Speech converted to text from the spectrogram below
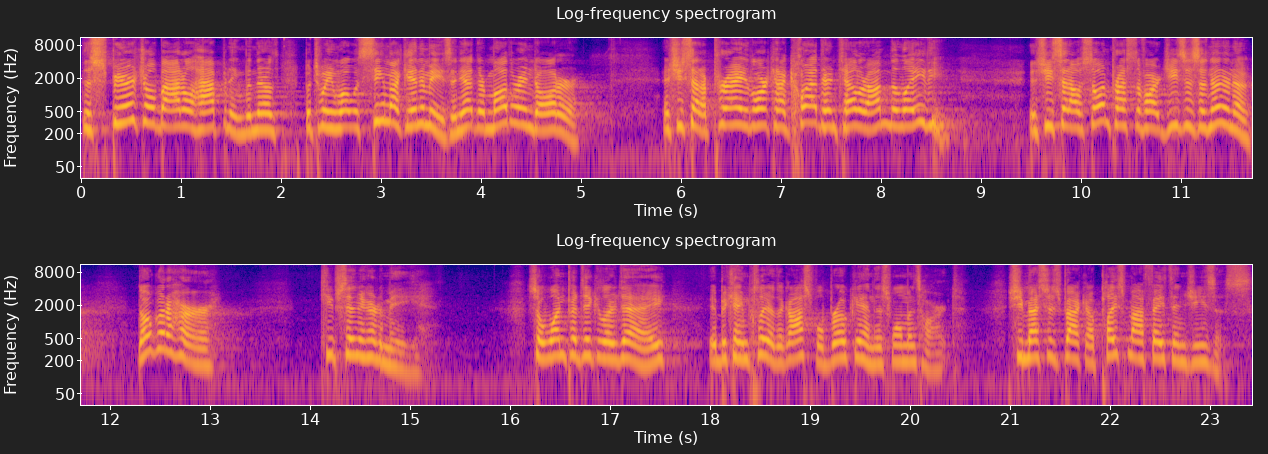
the spiritual battle happening between what would seem like enemies, and yet they're mother and daughter. And she said, I pray, Lord, can I go out there and tell her I'm the lady? And she said, I was so impressed of heart. Jesus said, No, no, no. Don't go to her. Keep sending her to me. So one particular day, it became clear the gospel broke in this woman's heart. She messaged back, I placed my faith in Jesus.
